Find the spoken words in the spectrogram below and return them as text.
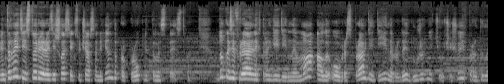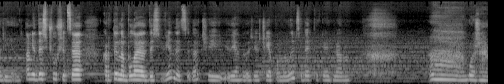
В інтернеті історія розійшлася як сучасна легенда про прокляте мистецтво. Доказів реальних трагедій нема, але образ справді діє на людей дуже гнітючий, що і породила легенду. Там я десь чув, що ця картина була десь в Вінниці, да? чи, я, чи я помилився, дайте я гляну. А, Боже,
